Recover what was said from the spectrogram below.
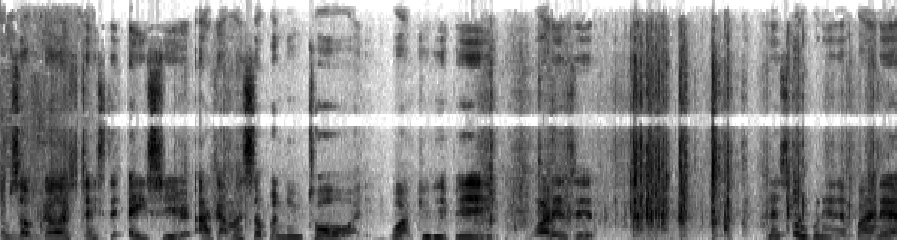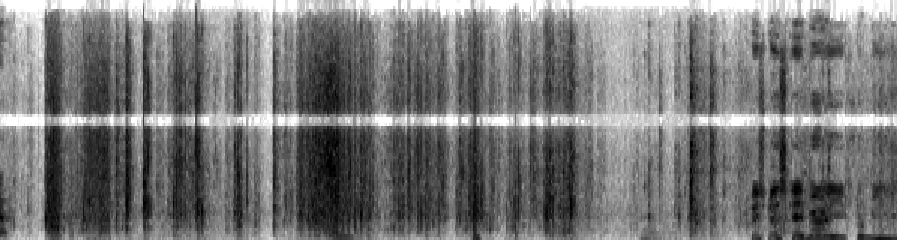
What's up guys, the Ace here. I got myself a new toy. What could it be? What is it? Let's open it and find out. Hmm. Christmas came early for me.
